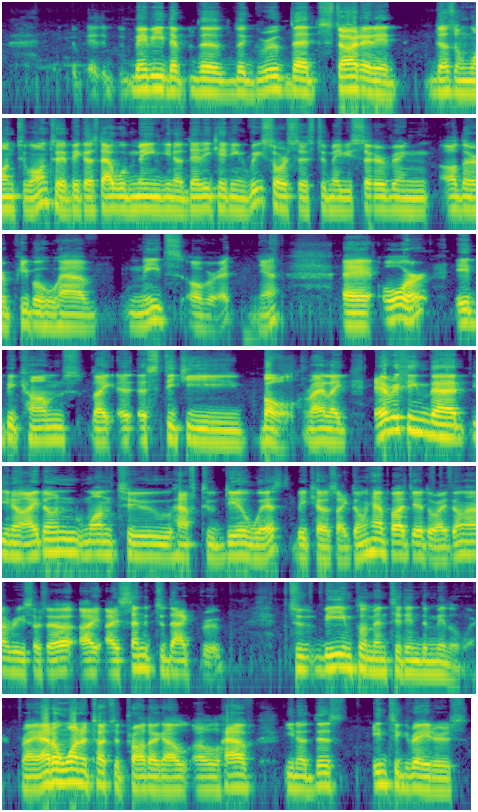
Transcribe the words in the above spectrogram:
maybe the the the group that started it doesn't want to onto it because that would mean you know dedicating resources to maybe serving other people who have needs over it yeah? Uh, or it becomes like a, a sticky bowl right? Like everything that you know i don't want to have to deal with because i don't have budget or i don't have resources uh, i, I send it to that group to be implemented in the middleware right? I don't want to touch the product. I'll, I'll have you know this integrators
